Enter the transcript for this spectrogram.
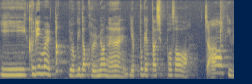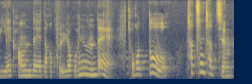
이 그림을 딱 여기다 걸면은 예쁘겠다 싶어서 저기 위에 가운데에다가 걸려고 했는데 저것도 차츰차츰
